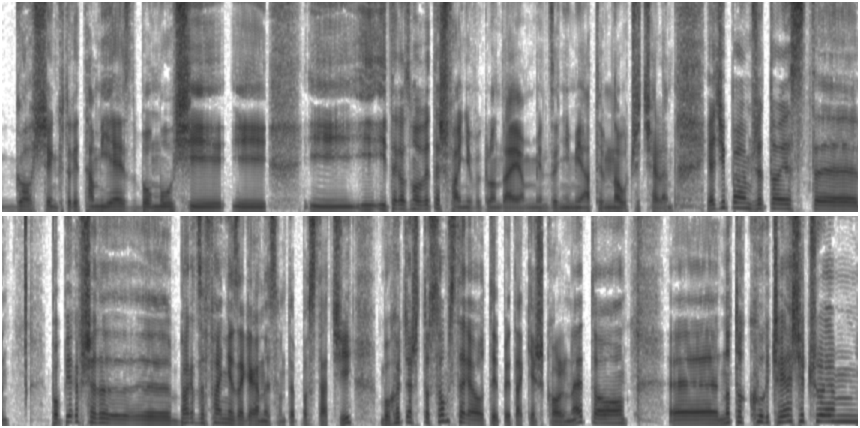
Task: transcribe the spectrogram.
gościem, który tam jest, bo musi i, i, i, i te rozmowy też fajnie wyglądają między nimi a tym nauczycielem. Ja ci powiem, że to jest... E, po pierwsze, e, bardzo fajnie zagrane są te postaci, bo chociaż to są stereotypy takie szkolne, to no to kurczę, ja się czułem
